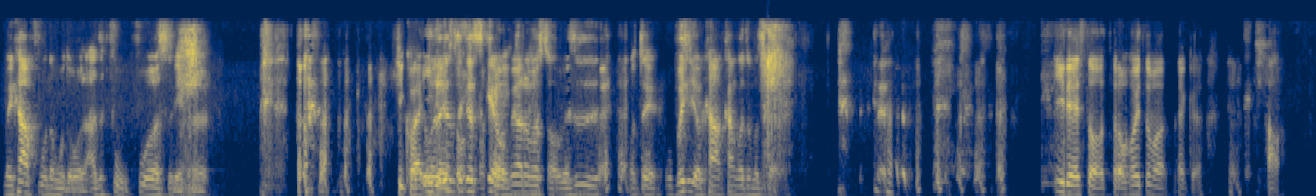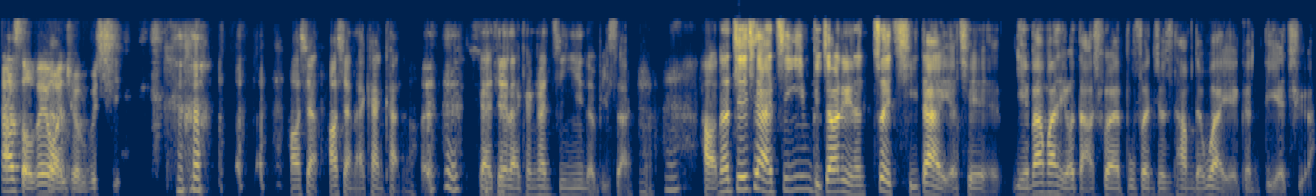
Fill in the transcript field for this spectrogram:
没看到负那么多了，他是负负二十点二。奇怪，我跟这个 scale 没有那么熟，可是 哦对，我不是有看看过这么丑。一垒手怎么会这么那个？好，他手背完全不行。好想好想来看看啊，改天来看看精英的比赛。好，那接下来精英比较令人最期待，而且也慢慢有打出来部分，就是他们的外野跟 DH 啊。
